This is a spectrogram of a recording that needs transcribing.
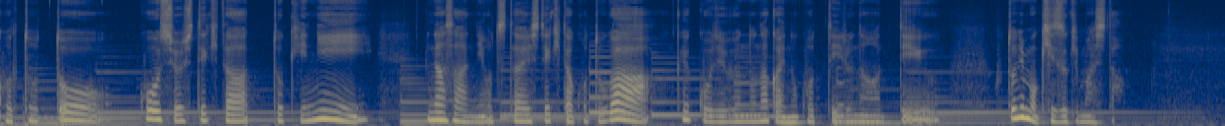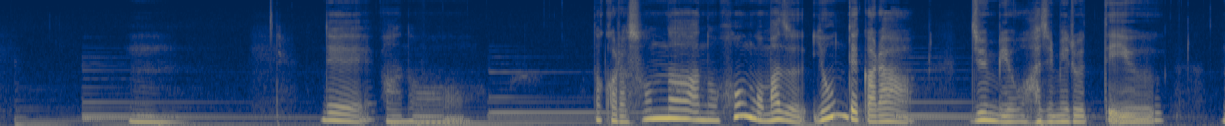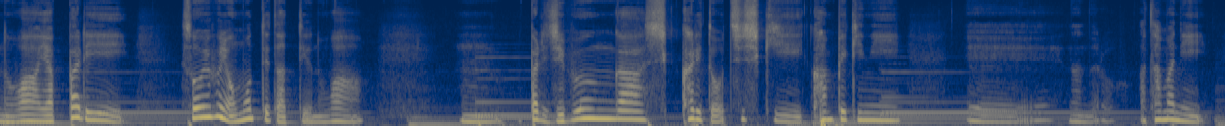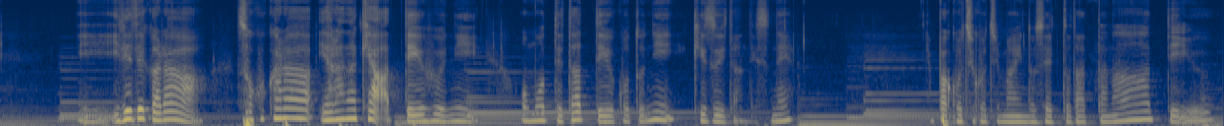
ことと講師をしてきた時に皆さんにお伝えしてきたことが結構自分の中に残っているなっていうことにも気づきました。うん、であのだからそんなあの本をまず読んでから準備を始めるっていうのはやっぱりそういうふうに思ってたっていうのは、うん、やっぱり自分がしっかりと知識完璧に、えー、なんだろう頭に、えー、入れてからそこからやらなきゃっていうふうに思ってたっていうことに気づいたんですね。やっぱこちこちマインドセットだったなっていう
